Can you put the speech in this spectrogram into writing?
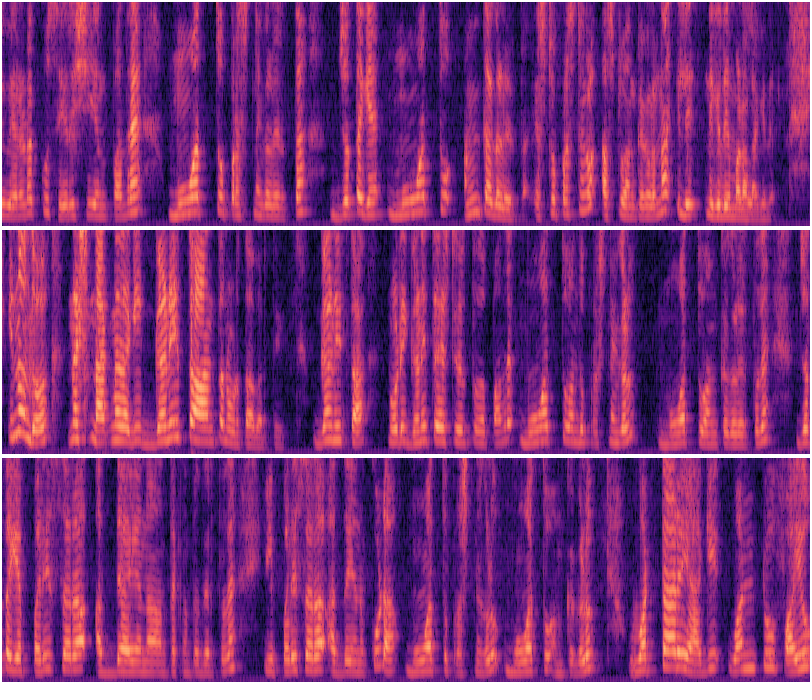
ಇವೆರಡಕ್ಕೂ ಸೇರಿಸಿ ಏನಪ್ಪ ಅಂದರೆ ಮೂವತ್ತು ಪ್ರಶ್ನೆಗಳಿರುತ್ತೆ? ಜೊತೆಗೆ ಮೂವತ್ತು ಅಂಕಗಳಿರುತ್ತೆ? ಎಷ್ಟು ಪ್ರಶ್ನೆಗಳು? ಅಷ್ಟು ಅಂಕಗಳನ್ನು ಇಲ್ಲಿ ನಿಗದಿ ಮಾಡಲಾಗಿದೆ. ಇನ್ನೊಂದು, ನೆಕ್ಸ್ಟ್ ನಾಲ್ಕನೇದಾಗಿ ಗಣಿತ ಅಂತ ನೋಡ್ತಾ ಬರ್ತೀವಿ. ಗಣಿತ, ನೋಡಿ ಗಣಿತ ಎಷ್ಟು ಇರ್ತದಪ್ಪ ಅಂದರೆ ಮೂವತ್ತು ಒಂದು ಪ್ರಶ್ನೆಗಳು ಮೂವತ್ತು ಅಂಕಗಳಿರ್ತದೆ. ಜೊತೆಗೆ ಪರಿಸರ ಅಧ್ಯಯನ ಅಂತಕ್ಕಂಥದ್ದು ಇರ್ತದೆ. ಈ ಪರಿಸರ ಅಧ್ಯಯನ ಕೂಡ ಮೂವತ್ತು ಪ್ರಶ್ನೆಗಳು, ಮೂವತ್ತು ಅಂಕಗಳು. ಒಟ್ಟಾರೆಯಾಗಿ ಒನ್ ಟು ಫೈವ್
